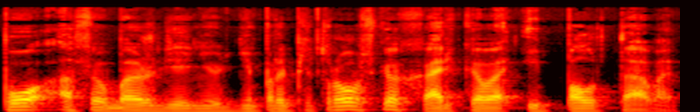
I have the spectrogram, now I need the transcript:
по освобождению Днепропетровска, Харькова и Полтавы.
